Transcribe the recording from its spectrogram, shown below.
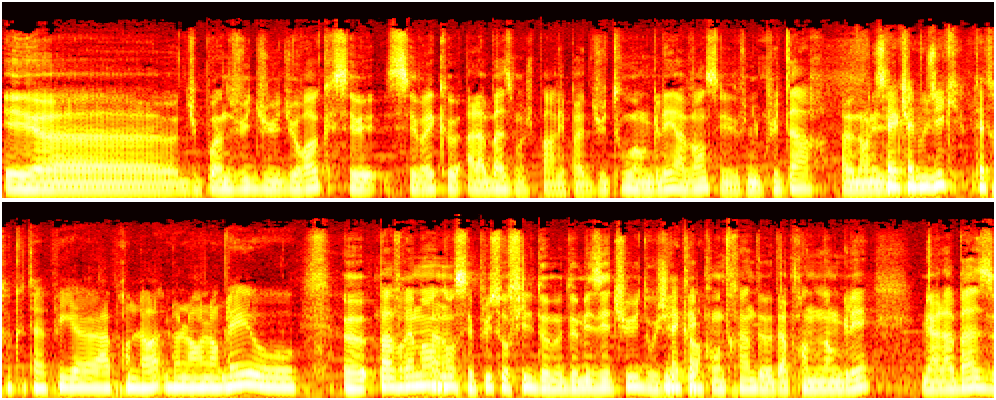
Et euh, du point de vue du, du rock, c'est vrai qu'à la base, moi, je parlais pas du tout anglais avant, c'est venu plus tard euh, dans les C'est avec la musique Peut-être que tu as pu euh, apprendre l'anglais ou... Euh, pas vraiment, non, c'est plus au fil de, de mes études où j'étais contraint d'apprendre l'anglais. Mais à la base,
